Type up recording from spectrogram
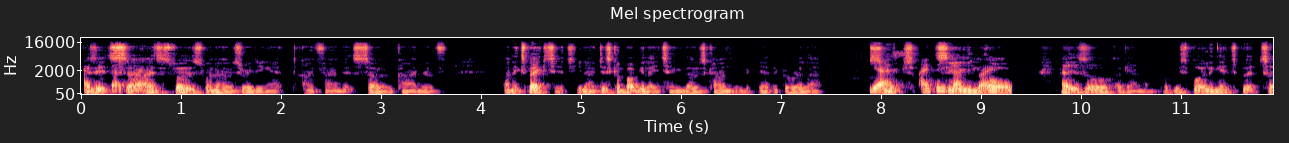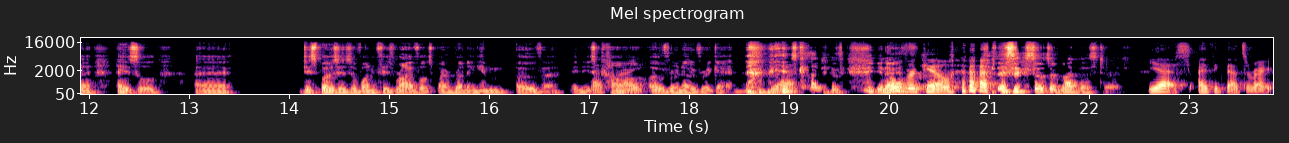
because it's. Uh. I suppose when I was reading it, I found it so kind of unexpected, you know, discombobulating those kind of yeah, the gorilla. Yes, I think scene, that's right. Or Hazel again, I'm probably spoiling it, but uh, Hazel uh, disposes of one of his rivals by running him over in his that's car right. over and over again. Yes. it's kind of you know overkill. there's a sort of madness to it. Yes, I think that's right.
